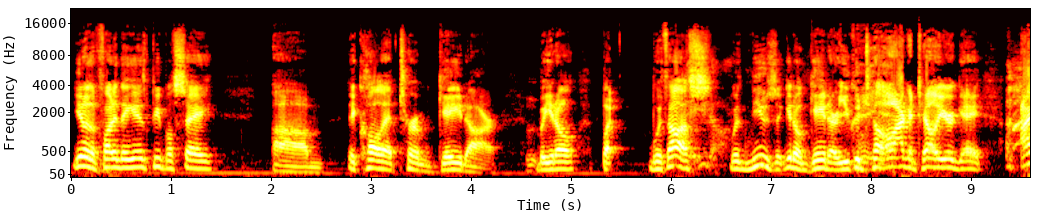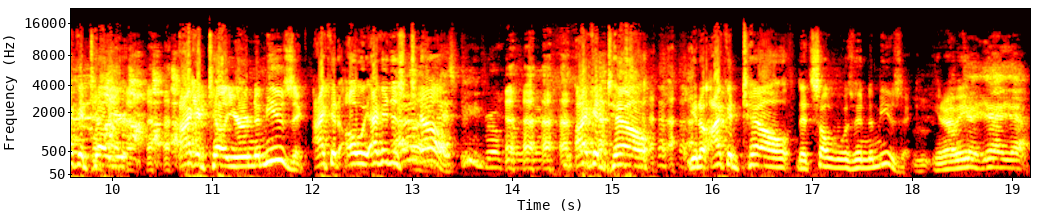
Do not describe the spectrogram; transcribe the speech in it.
You know, the funny thing is, people say um, they call that term gaydar, but you know, with us, with music, you know, gator you could tell. Oh, I could tell you're gay. I could tell you're. I could tell you're into music. I could always. I could just I tell. know if that's Pete broke over there. I could tell. You know, I could tell that someone was into music. You know what I mean? Okay, yeah, yeah.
